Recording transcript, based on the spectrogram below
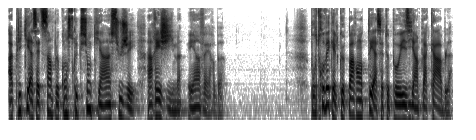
appliquée à cette simple construction qui a un sujet, un régime et un verbe. Pour trouver quelque parenté à cette poésie implacable,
